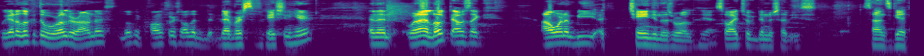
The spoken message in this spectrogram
we gotta look at the world around us, look at concourse all the d- diversification here, and then when I looked, I was like, I want to be a change in this world. Yeah. So I took gender studies. Sounds good.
